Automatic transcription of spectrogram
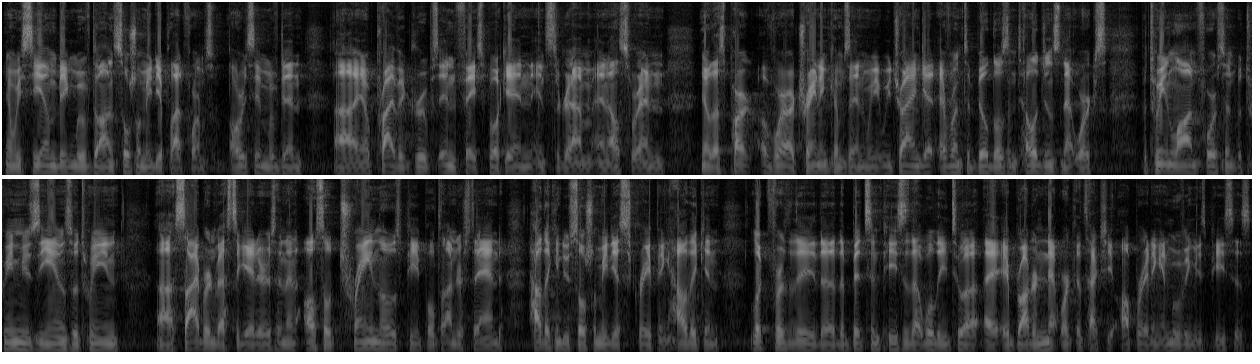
you know we see them being moved on social media platforms, or we see them moved in uh, you know private groups in Facebook, in Instagram, and elsewhere. And you know that's part of where our training comes in. We we try and get everyone to build those intelligence networks between law enforcement, between museums, between uh, cyber investigators, and then also train those people to understand how they can do social media scraping, how they can look for the, the, the bits and pieces that will lead to a, a broader network that's actually operating and moving these pieces.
